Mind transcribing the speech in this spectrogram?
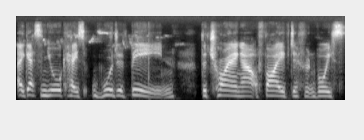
I guess in your case, would have been the trying out five different voices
